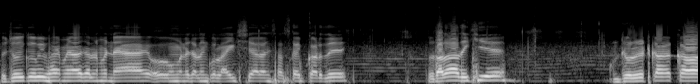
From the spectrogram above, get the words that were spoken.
तो जो कोई भी भाई मेरा चैनल में नया है, वो मेरे चैनल को लाइक, शेयर एंड सब्सक्राइब कर दे। तो दादा देखिए, जो रेड कलर का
